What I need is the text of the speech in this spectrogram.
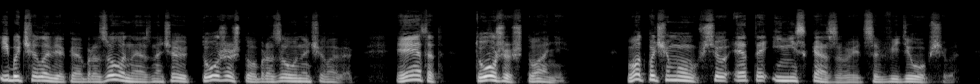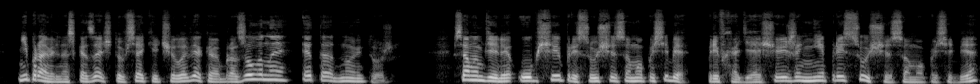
ибо человек и образованный означают то же, что образованный человек, и этот — то же, что они. Вот почему все это и не сказывается в виде общего. Неправильно сказать, что всякий человек и образованное — это одно и то же. В самом деле общее присуще само по себе, превходящее же не присуще само по себе,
